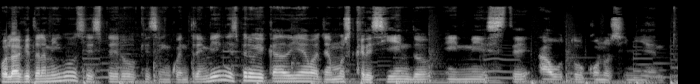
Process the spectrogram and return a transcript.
Hola, ¿qué tal amigos? Espero que se encuentren bien, espero que cada día vayamos creciendo en este autoconocimiento.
